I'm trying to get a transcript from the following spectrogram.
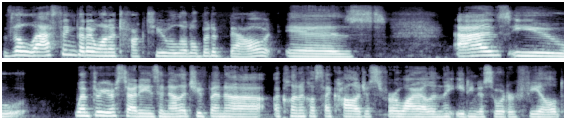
the last thing that I want to talk to you a little bit about is as you went through your studies and now that you've been a, a clinical psychologist for a while in the eating disorder field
